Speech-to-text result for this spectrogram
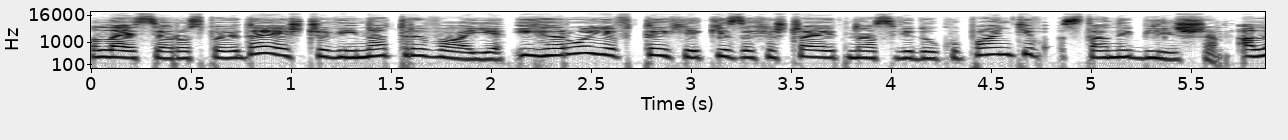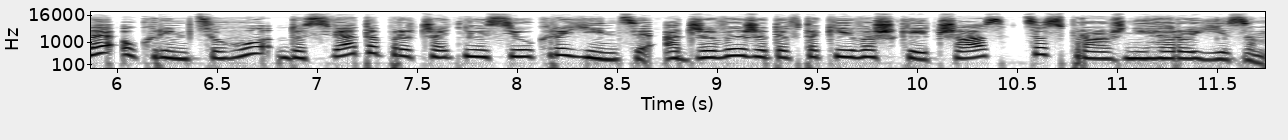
Леся розповідає, що війна триває, і героїв тих, які захищають нас від окупантів, стане більше. Але окрім цього, до свята причетні усі українці, адже вижити в такий важкий час це справжній героїзм.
